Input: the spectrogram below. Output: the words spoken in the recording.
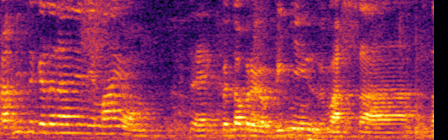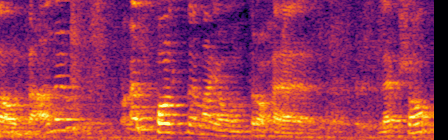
Prawnicy generalnie nie mają jakby dobrej opinii, zwłaszcza za oceanem. U nas w Polsce mają trochę lepszą,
